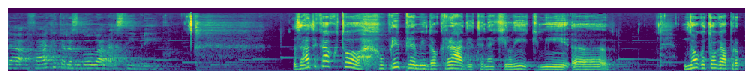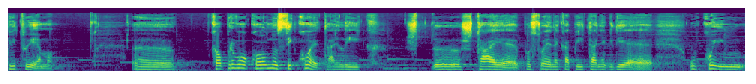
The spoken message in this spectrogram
da Fakita razgovara s tim likom? Znate kako to u pripremi dok radite neki lik, mi e, mnogo toga propitujemo. E, kao prvo okolnosti ko je taj lik, šta je, postoje neka pitanja gdje, u kojim,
